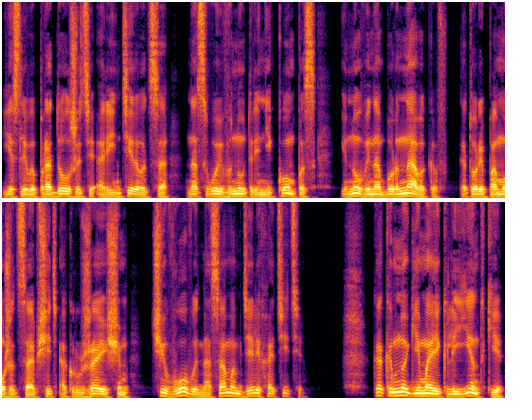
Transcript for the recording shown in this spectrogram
Если вы продолжите ориентироваться на свой внутренний компас и новый набор навыков, который поможет сообщить окружающим, чего вы на самом деле хотите. Как и многие мои клиентки,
